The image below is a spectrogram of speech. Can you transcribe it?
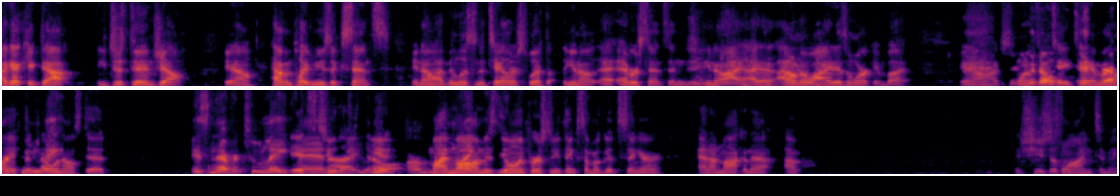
I got kicked out. You just didn't gel. You know, haven't played music since. You know, I've been listening to Taylor Swift. You know, ever since, and you know, I I, I don't know why it isn't working, but you know, I just wanted to don't- take Tay in my life, too and no one else did. It's never too late. It's man. too I- late. you know, um, My I'm like- mom is the only person who thinks I'm a good singer, and I'm not gonna. I'm, she's just lying to me.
